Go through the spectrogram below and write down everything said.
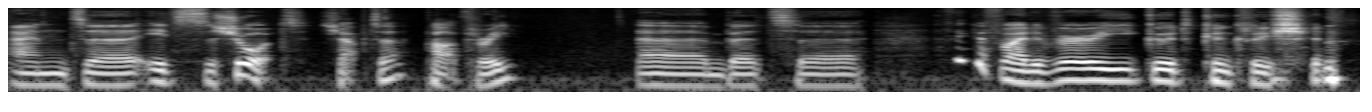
And uh, it's a short chapter, part three. Um, but uh, I think I find a very good conclusion.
